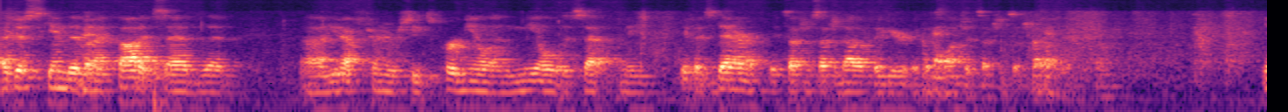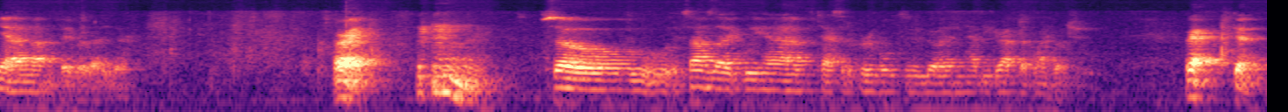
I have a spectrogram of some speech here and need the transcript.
I I just skimmed it, but I thought it said that uh, you have to turn in receipts per meal, and meal is set, I mean, if it's dinner, it's such and such a dollar figure, if it's Okay. lunch, it's such and such a dollar Okay. figure. so. Yeah, I'm not in favor of that either. All right. So, it sounds like we have tacit approval to go ahead and have you draft up language. Okay, good.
